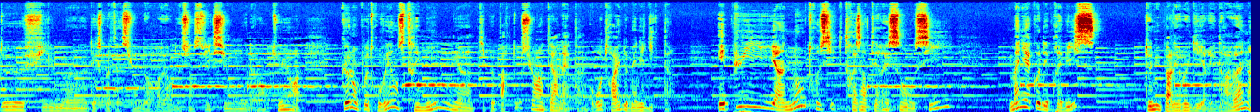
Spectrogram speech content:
de films d'exploitation, d'horreur, de science-fiction ou d'aventure, que l'on peut trouver en streaming un petit peu partout sur Internet. Un gros travail de bénédictin. Et puis, un autre site très intéressant aussi, Maniaco des Prévis, tenu par l'érudit Eric Draven,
